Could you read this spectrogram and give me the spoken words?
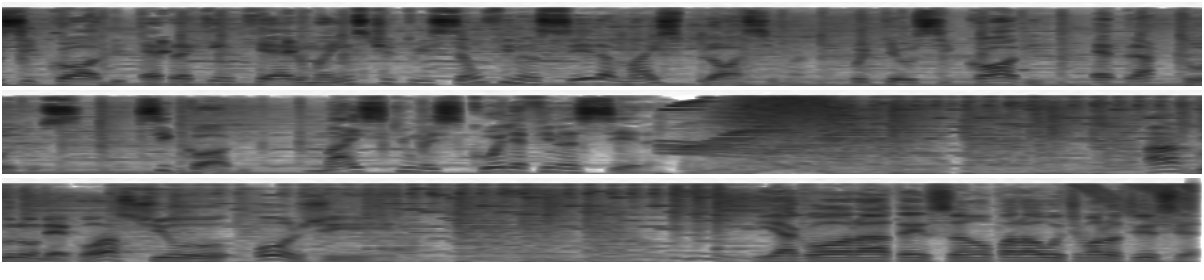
O Cicobi é para quem quer uma instituição financeira mais próxima, porque o Cicobi é para todos. Cicobi, mais que uma escolha financeira. Agronegócio hoje. E agora atenção para a última notícia.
